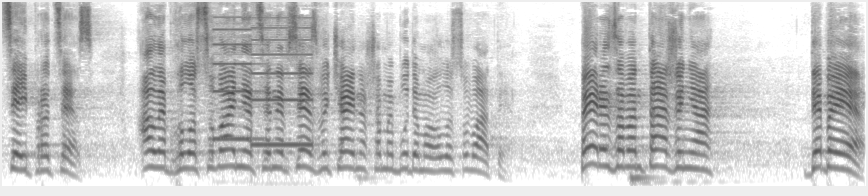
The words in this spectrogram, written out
цей процес. Але б голосування це не все, звичайно, що ми будемо голосувати. Перезавантаження ДБР,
